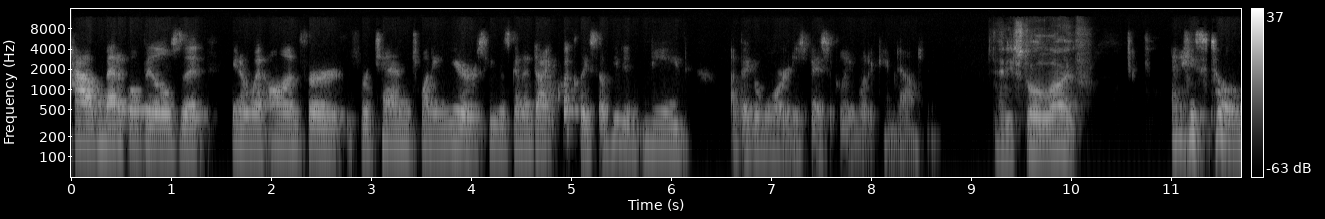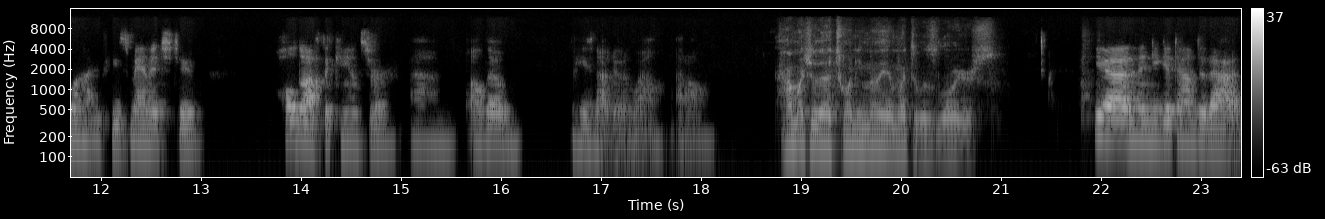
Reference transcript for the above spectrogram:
have medical bills that, you know, went on for, for 10, 20 years. He was going to die quickly. So he didn't need a big award is basically what it came down to. And he's still alive. And he's still alive. He's managed to hold off the cancer, um, although he's not doing well at all. How much of that 20 million went to his lawyers? Yeah, and then you get down to that.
